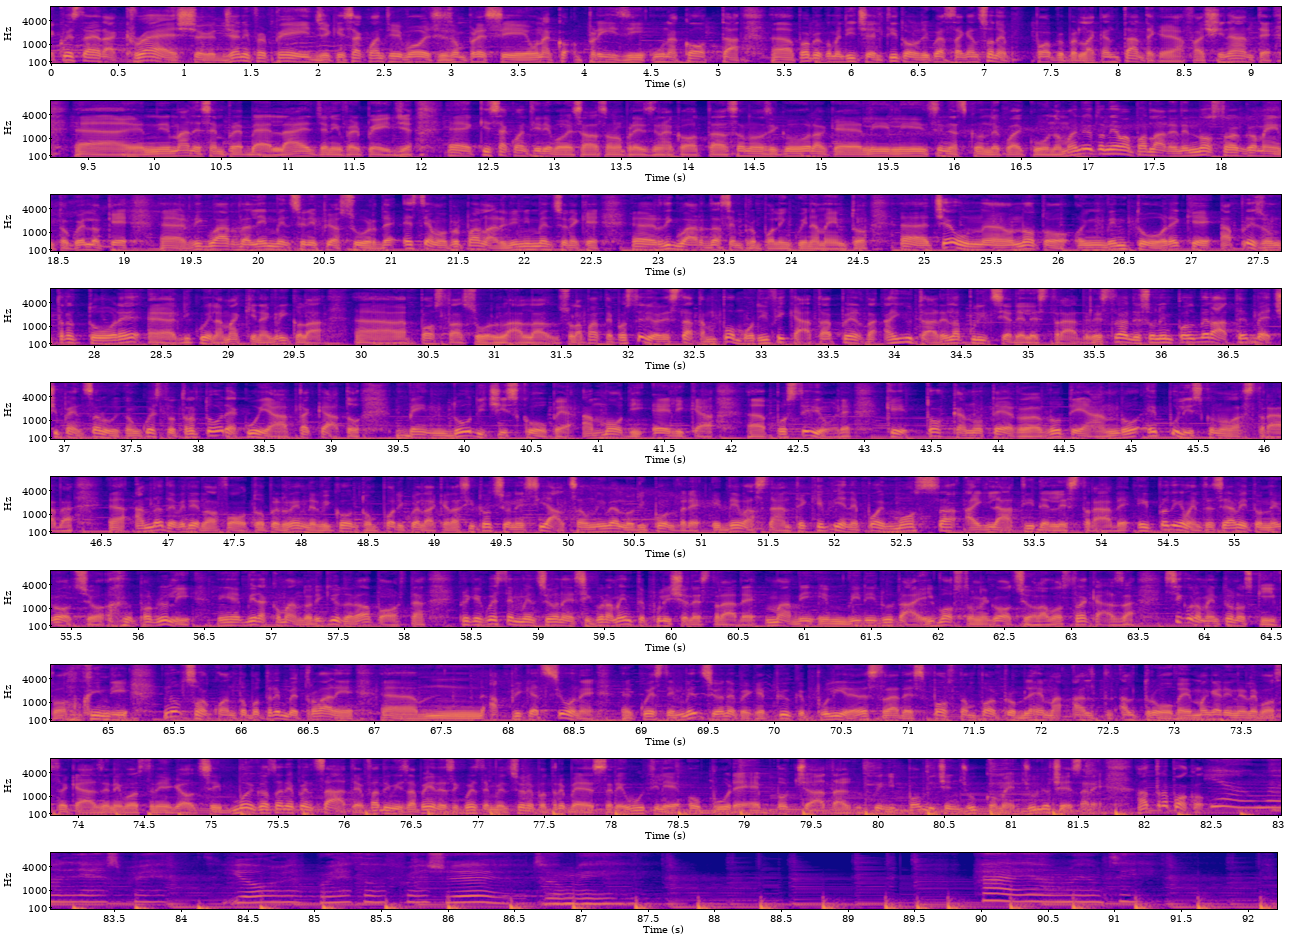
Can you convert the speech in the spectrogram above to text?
E questa era Crash, Jennifer Page, chissà quanti di voi si sono presi una, co- presi una cotta, eh, proprio come dice il titolo di questa canzone, proprio per la cantante che è affascinante, eh, rimane sempre bella, eh, Jennifer Page. Eh, chissà quanti di voi se la sono presi una cotta, sono sicuro che lì, lì si nasconde qualcuno. Ma noi torniamo a parlare del nostro argomento, quello che eh, riguarda le invenzioni più assurde, e stiamo per parlare di un'invenzione che eh, riguarda sempre un po' l'inquinamento. Eh, c'è un, un noto inventore che ha preso un trattore di cui la macchina agricola eh, posta sul- alla- sulla parte posteriore è stata un po' modificata per aiutare la pulizia delle strade. Le strade sono impolverate? Beh, ci pensa lui con questo trattore a cui ha attaccato ben 12 scope a mo' di elica eh, posteriore che toccano terra roteando e puliscono la strada. Eh, andate a vedere la foto per rendervi conto un po' di quella che è la situazione. Si alza un livello di polvere e devastante che viene poi mossa ai lati delle strade e praticamente se avete un negozio proprio lì eh, vi raccomando di chiudere la porta perché questa invenzione sicuramente pulisce le strade ma vi, vi ridurrà il vostro negozio o la vostra casa sicuramente uno schifo. Quindi non so quanto potrebbe trovare ehm, applicazione eh, questa invenzione perché più che pulire le strade sposta un po' il problema alt- altrove magari nelle vostre case nei vostri negozi. Voi cosa ne pensate? Fatemi sapere se questa invenzione potrebbe essere utile oppure è bocciata. Quindi pollice in giù come Giulio Cesare. A tra poco. You're my last breath. You're a breath of fresh air to me.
